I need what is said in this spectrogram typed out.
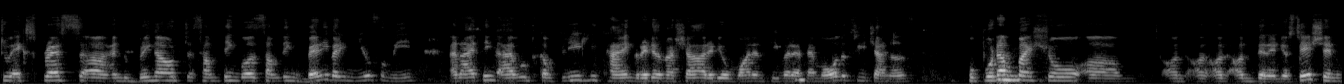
to express uh, and bring out something was something very very new for me and i think i would completely thank radio nasha radio 1 and fever fm all the three channels who put up my show um, on, on on the radio station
